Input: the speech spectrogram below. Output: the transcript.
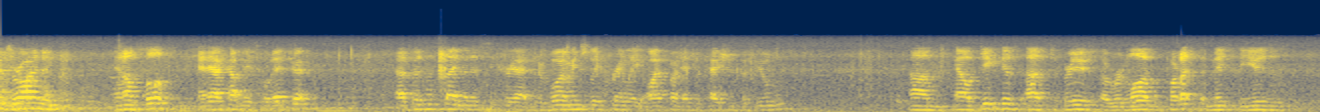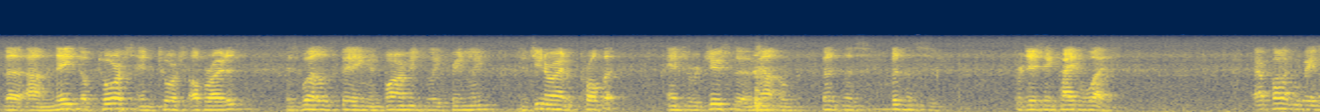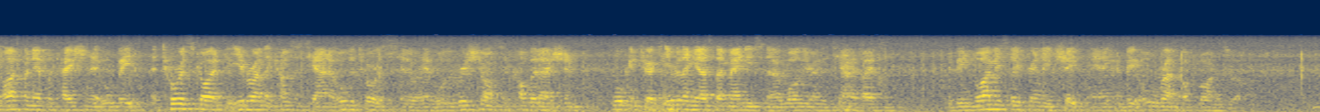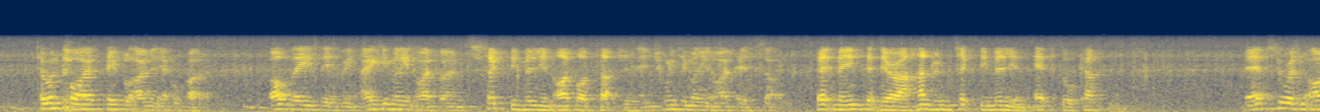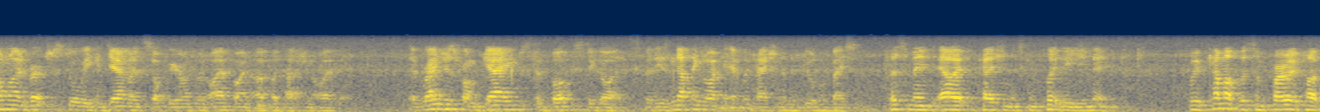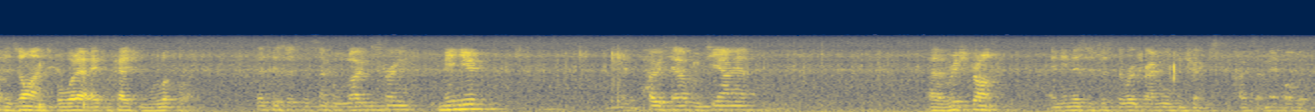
name's Ryan and, and I'm Philip. and our company is called App Trap. Our business statement is to create an environmentally friendly iPhone application for fuelers. Um, our objectives are to produce a reliable product that meets the users, the um, needs of tourists and tourist operators, as well as being environmentally friendly, to generate a profit, and to reduce the amount of business businesses producing paper waste. Our product will be an iPhone application that will be a tourist guide for everyone that comes to town, all the tourists, it will have all the restaurants, accommodation, walking tracks, everything else they may need to know while they're in the Te Anau Basin. It'll be environmentally friendly, cheap, and it can be all run offline as well. Two in five people own an Apple product. Of these, there have been 80 million iPhones 60 million iPod touches. and 20 million iPads sold. That means that there are 160 million App Store customers. The App Store is an online virtual store where you can download software onto an iPhone, iPod Touch, and iPad. It ranges from games to books to guides, but there's nothing like an application in the field of Basin. This means our application is completely unique. We've come up with some prototype designs for what our application will look like. This is just a simple loading screen, Menu, a hotel from Te Anau, a uh, restaurant, and then this is just the route round walking track, just to post that map of it.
